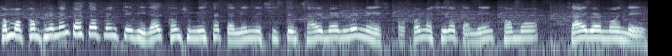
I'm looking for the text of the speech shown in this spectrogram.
Como complemento a esta festividad consumista también existe el Cyber Lunes, o conocido también como Cyber Monday,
